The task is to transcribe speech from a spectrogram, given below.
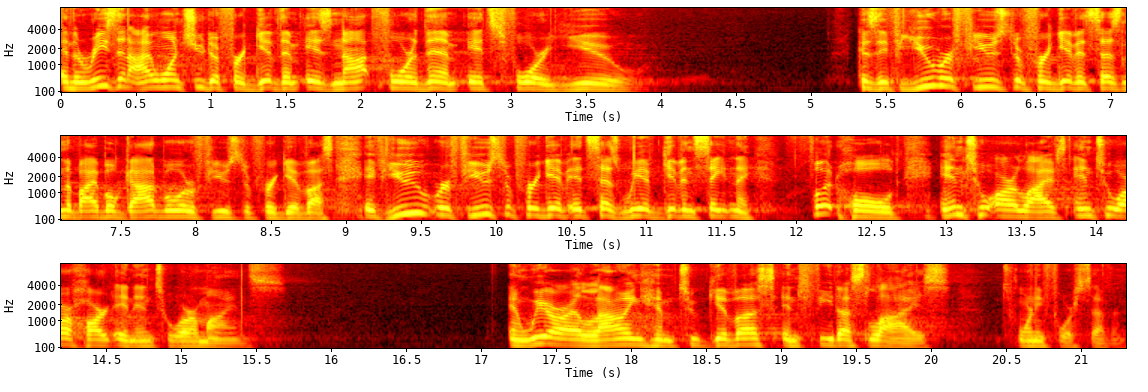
And the reason I want you to forgive them is not for them, it's for you. Because if you refuse to forgive, it says in the Bible, God will refuse to forgive us. If you refuse to forgive, it says we have given Satan a foothold into our lives, into our heart, and into our minds. And we are allowing him to give us and feed us lies 24 7.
